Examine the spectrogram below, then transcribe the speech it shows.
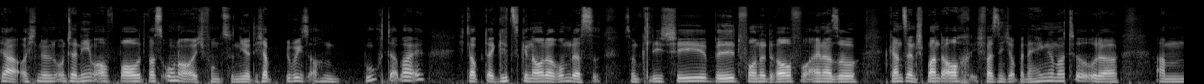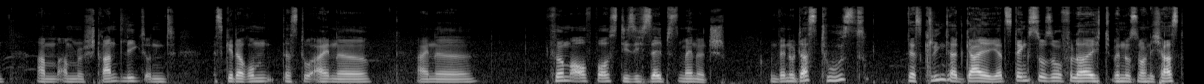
ja, euch ein Unternehmen aufbaut, was ohne euch funktioniert. Ich habe übrigens auch ein Buch dabei. Ich glaube, da geht es genau darum, dass so ein Klischeebild vorne drauf, wo einer so ganz entspannt auch, ich weiß nicht, ob in der Hängematte oder am, am, am Strand liegt. Und es geht darum, dass du eine, eine Firma aufbaust, die sich selbst managt. Und wenn du das tust, das klingt halt geil. Jetzt denkst du so vielleicht, wenn du es noch nicht hast,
